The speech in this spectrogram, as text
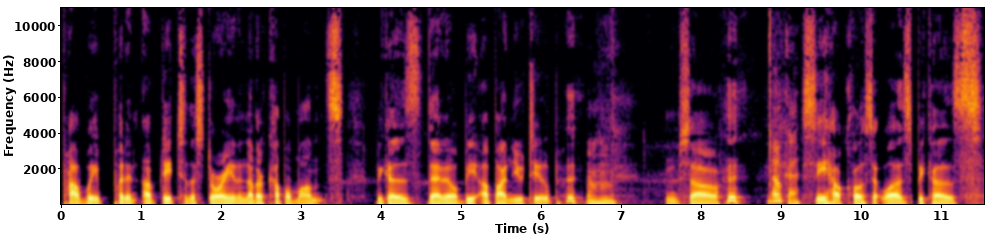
probably put an update to the story in another couple months because then it'll be up on YouTube. mm-hmm. so okay. see how close it was because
